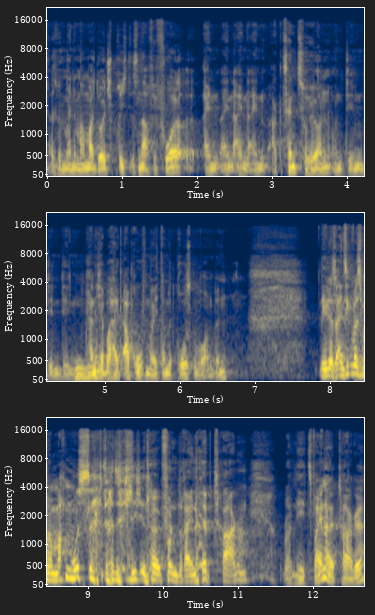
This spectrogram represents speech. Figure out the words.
Also wenn meine Mama Deutsch spricht, ist nach wie vor ein, ein, ein, ein Akzent zu hören und den, den, den mhm. kann ich aber halt abrufen, weil ich damit groß geworden bin. Nee, das Einzige, was ich mal machen musste, tatsächlich innerhalb von dreieinhalb Tagen, oder nee, zweieinhalb Tage,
